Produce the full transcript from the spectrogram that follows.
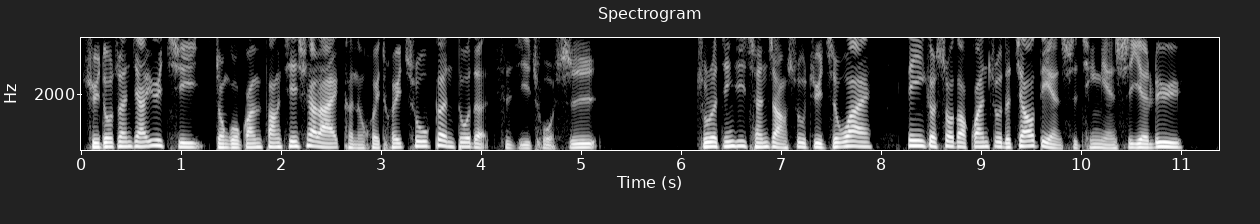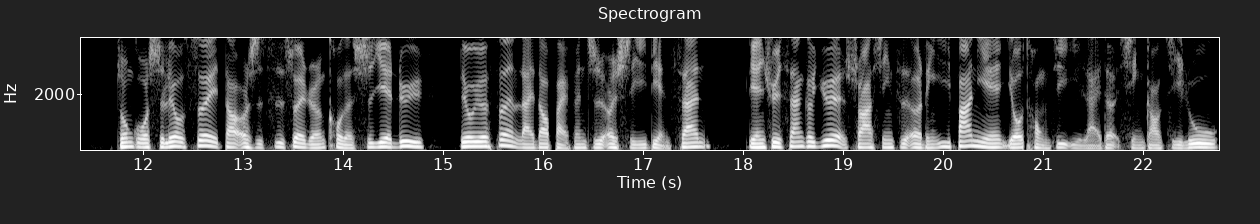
许多专家预期，中国官方接下来可能会推出更多的刺激措施。除了经济成长数据之外，另一个受到关注的焦点是青年失业率。中国十六岁到二十四岁人口的失业率，六月份来到百分之二十一点三，连续三个月刷新自二零一八年有统计以来的新高纪录。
